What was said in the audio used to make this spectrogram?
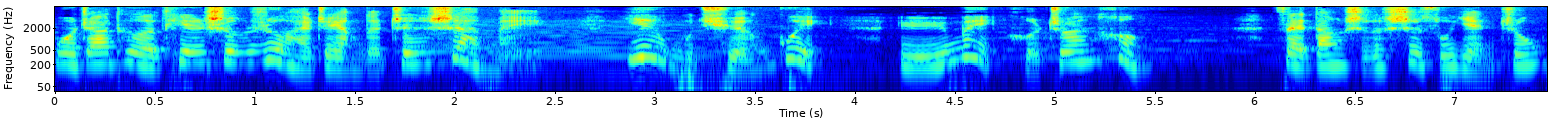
莫扎特天生热爱这样的真善美，厌恶权贵、愚昧和专横，在当时的世俗眼中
